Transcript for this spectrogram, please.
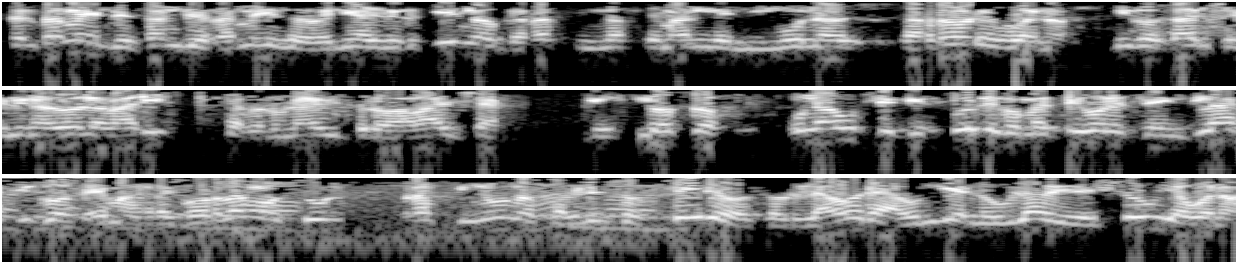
Exactamente, Sánchez Ramírez lo venía advirtiendo que Racing no se mande ninguno de sus errores. Bueno, Nico Sánchez vino a doble amarilla con un árbitro a Valcha quisquioso, un Auche que suele cometer goles en clásicos, además recordamos un Racing 1 sobre esos 0 sobre la hora, un día nublado y de lluvia, bueno,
